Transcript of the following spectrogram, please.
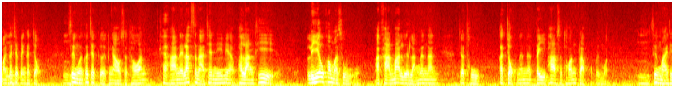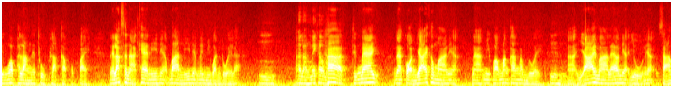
มันก็จะเป็นกระจกอืมซึ่งมันก็จะเกิดเงาสะท้อนครับอ่าในลักษณะเช่นนี้เนี่ยพลังที่เลี้ยวเข้ามาสู่อาคารบ้านเรือนหลังนั้น ๆ จะถูกกระจกนั้นนะตีภาพสะท้อนกลับออกไปหมดอืมซึ่งหมายถึงว่าพลังเนี่ยถูกผลักกลับออกไป ในลักษณะแค่นี้เนี่ยบ้านนี้เนี่ยไม่มีวันรวยแล้วอืม พลังไม่เข้ามาถ้าถึงแม้นะก่อนย้ายเข้ามาเนี่ยนะมีความมั่งคั่งร่ำรวยอืมอ่าย้ายมาแล้วเนี่ยอยู่เนี่ยสาม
